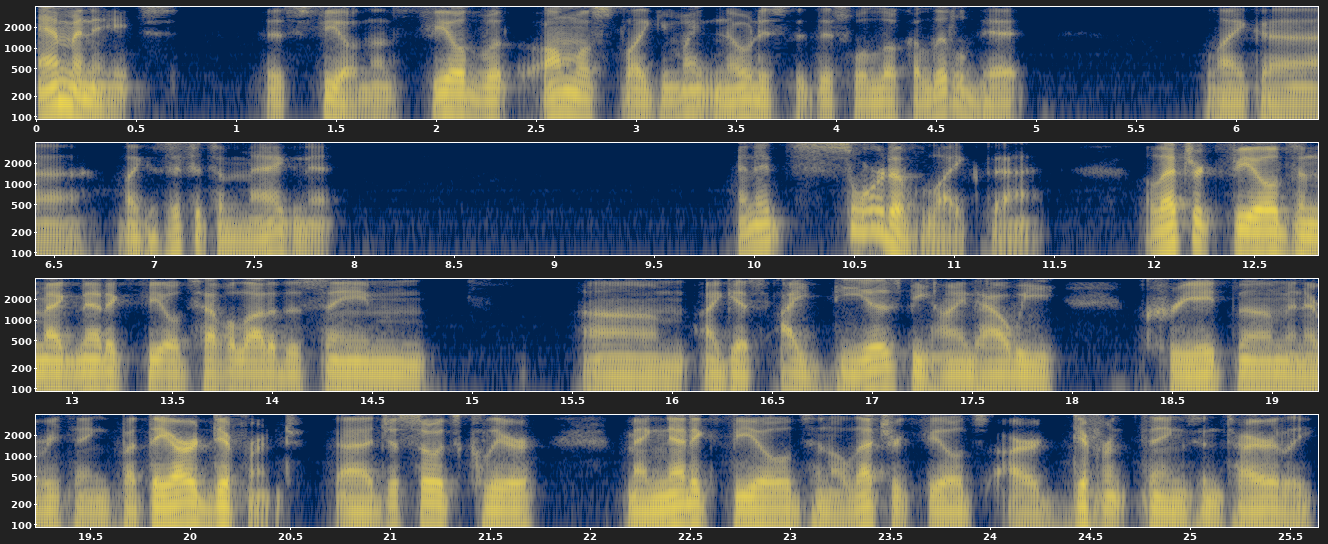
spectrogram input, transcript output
emanates this field. Now the field would almost like you might notice that this will look a little bit like a like as if it's a magnet. And it's sort of like that. Electric fields and magnetic fields have a lot of the same um, I guess ideas behind how we create them and everything, but they are different. Uh, just so it's clear, magnetic fields and electric fields are different things entirely.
